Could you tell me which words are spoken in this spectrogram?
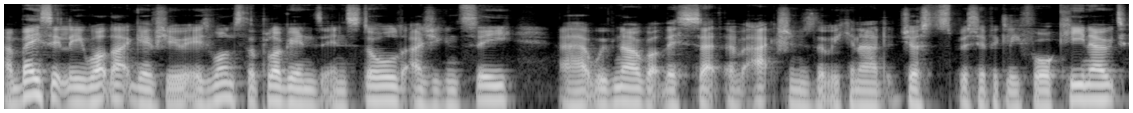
And basically what that gives you is once the plugin's installed, as you can see, uh, we've now got this set of actions that we can add just specifically for Keynote.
